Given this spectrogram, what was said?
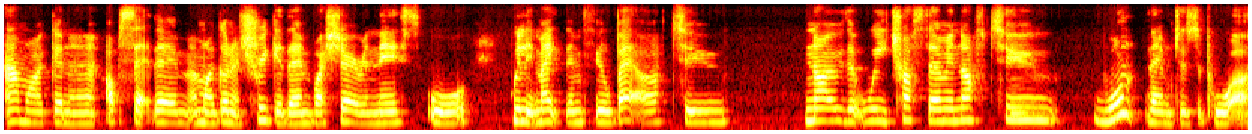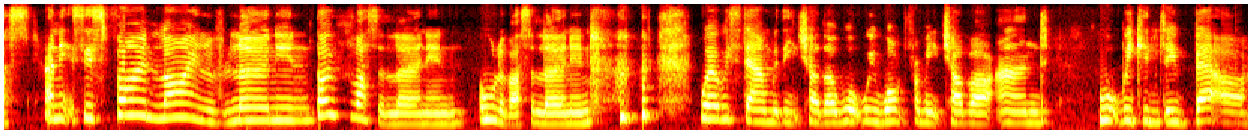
am I going to upset them? Am I going to trigger them by sharing this? Or will it make them feel better to know that we trust them enough to want them to support us. And it's this fine line of learning, both of us are learning, all of us are learning where we stand with each other, what we want from each other, and what we can do better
